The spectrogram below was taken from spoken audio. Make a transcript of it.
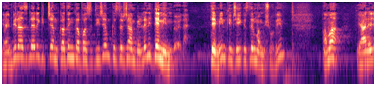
Yani biraz ileri gideceğim, kadın kafası diyeceğim, kızdıracağım birilerini demeyeyim böyle. Demeyeyim, kimseyi kızdırmamış olayım. Ama yani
